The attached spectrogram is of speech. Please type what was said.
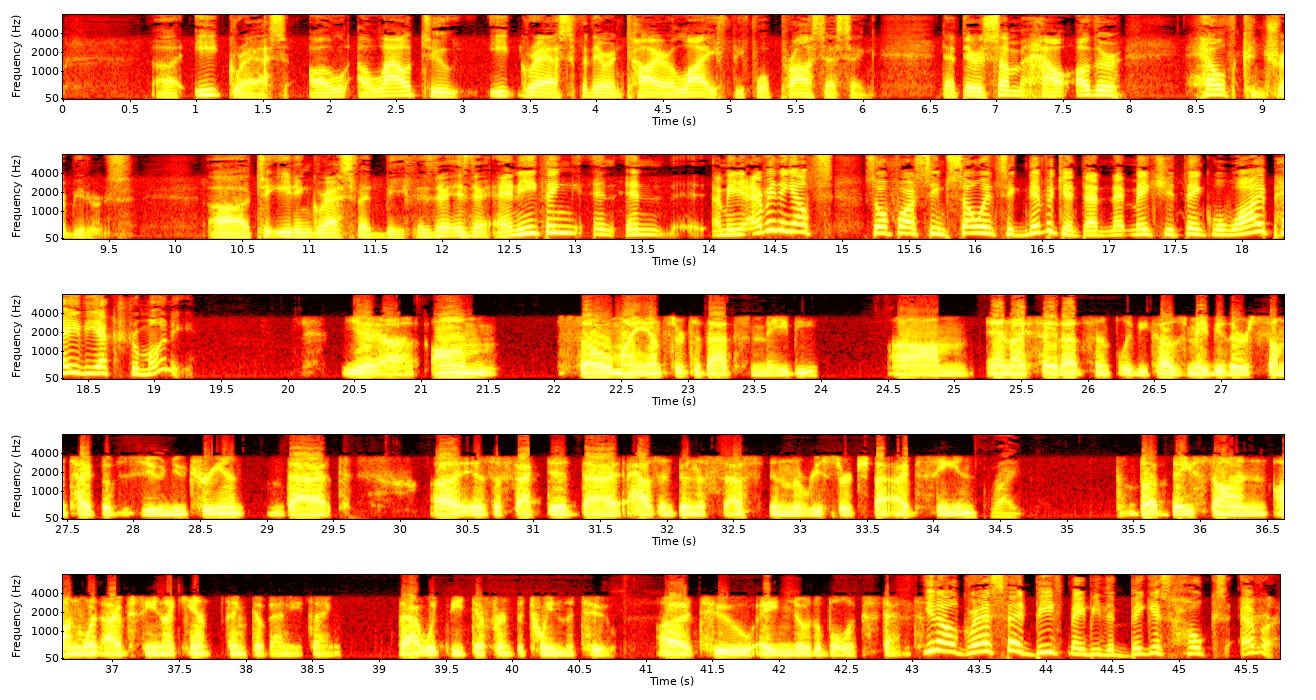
uh, eat grass, are allowed to eat grass for their entire life before processing. That there's somehow other health contributors uh, to eating grass-fed beef. Is there is there anything in, in? I mean, everything else so far seems so insignificant that that makes you think, well, why pay the extra money? Yeah. Um. So my answer to that's maybe. Um, and I say that simply because maybe there's some type of zoonutrient that uh, is affected that hasn't been assessed in the research that I've seen. Right. But based on on what I've seen, I can't think of anything that would be different between the two uh, to a notable extent. You know, grass-fed beef may be the biggest hoax ever.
